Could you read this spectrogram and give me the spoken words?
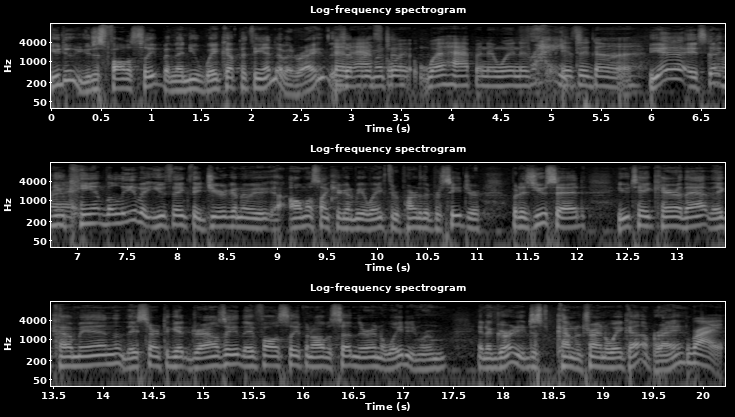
You do. You just fall asleep and then you wake up at the end of it, right? Is and ask what, what, happened and when is, right. is it done? Yeah, it's done. You can't believe it. You think that you're going to be almost like you're going to be awake through part of the procedure, but as you said, you take care of that. They come in, they start to get drowsy, they fall asleep, and all of a sudden they're in a waiting room in a gurney, just kind of trying to wake up, right? Right.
